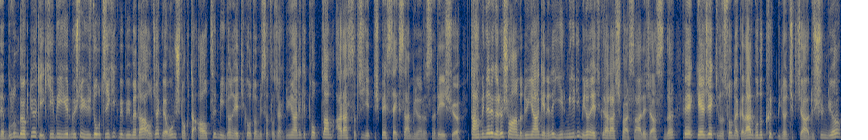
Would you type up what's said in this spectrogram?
ve Bloomberg diyor ki 2023'te %32 gibi büyüme daha olacak ve 13.6 milyon elektrikli otomobil satılacak. Dünyadaki toplam araç satışı 75-80 milyon arasında değişiyor. Tahminlere göre şu anda dünya genelinde 27 milyon elektrikli araç var sadece aslında ve gelecek yılın sonuna kadar bunu 40 milyon çıkacağı düşünülüyor.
